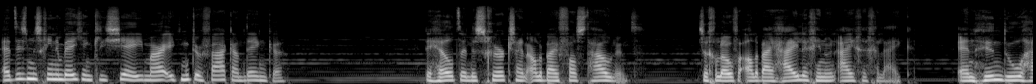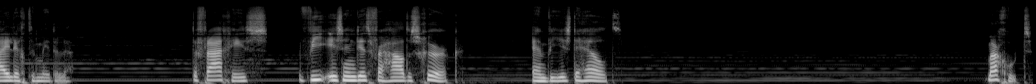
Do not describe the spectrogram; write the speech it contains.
Het is misschien een beetje een cliché, maar ik moet er vaak aan denken. De held en de schurk zijn allebei vasthoudend. Ze geloven allebei heilig in hun eigen gelijk. En hun doel heiligt de middelen. De vraag is: wie is in dit verhaal de schurk? En wie is de held? Maar goed,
